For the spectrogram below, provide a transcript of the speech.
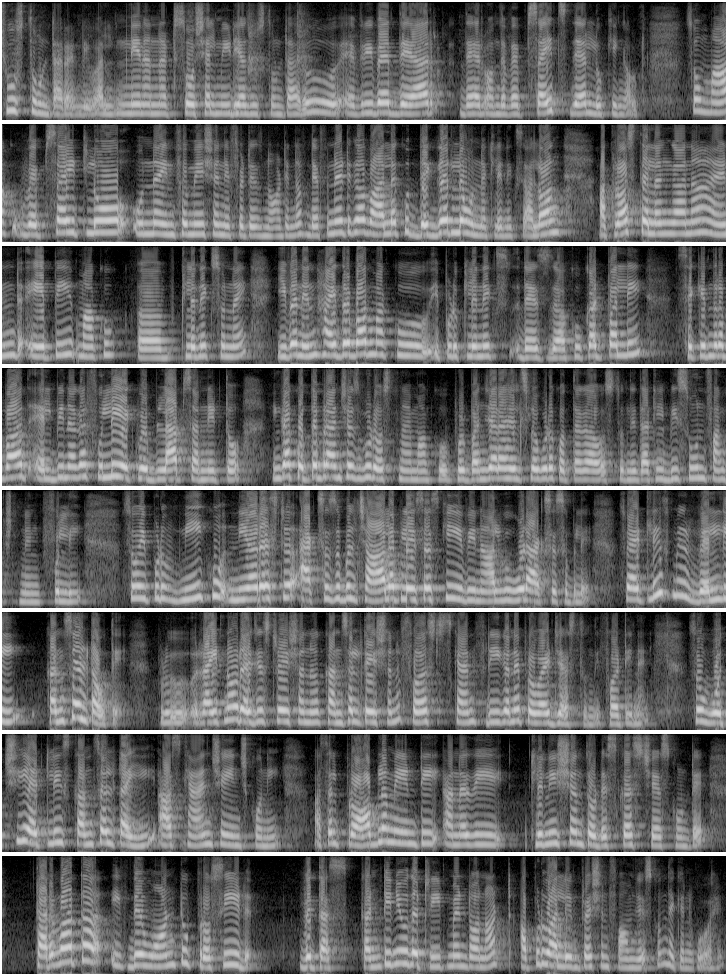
చూస్తూ ఉంటారండి. వాళ్ళు నేను అన్నట్టు సోషల్ మీడియా చూస్తుంటారు. Everywhere they are they are on the websites they are looking out. So మాకు వెబ్సైట్లో ఉన్న information if it is not enough డెఫినెట్గా వాళ్ళకు దగ్గరలో ఉన్న clinics along across Telangana and AP మాకు క్లినిక్స్ ఉన్నాయి. ఈవెన్ ఇన్ హైదరాబాద్ మాకు ఇప్పుడు clinics these Kukatpally Secunderabad LB Nagar fully equipped labs అన్నిటితో. ఇంకా కొత్త బ్రాంచెస్ కూడా వస్తున్నాయి మాకు. ఇప్పుడు బంజారా హిల్స్లో కూడా కొత్తగా వస్తుంది. That will be soon functioning fully so ఇప్పుడు మీకు నియరెస్ట్ యాక్సెసిబుల్ చాలా ప్లేసెస్కి ఇవి నాలుగు కూడా యాక్సెసిబులే సో అట్లీస్ట్ మీరు వెళ్ళి కన్సల్ట్ అవుతాయి ఇప్పుడు right now registration consultation first scan ఫ్రీగానే ప్రొవైడ్ చేస్తుంది ఫార్టీ నైన్ సో వచ్చి అట్లీస్ట్ కన్సల్ట్ అయ్యి ఆ స్కాన్ చేయించుకొని అసలు ప్రాబ్లం ఏంటి అన్నది క్లినిషియన్తో డిస్కస్ చేసుకుంటే తర్వాత if they want to proceed with us continue the treatment or not అప్పుడు వాళ్ళు ఇంప్రెషన్ ఫామ్ చేసుకొని దే కెన్ గో అహెడ్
